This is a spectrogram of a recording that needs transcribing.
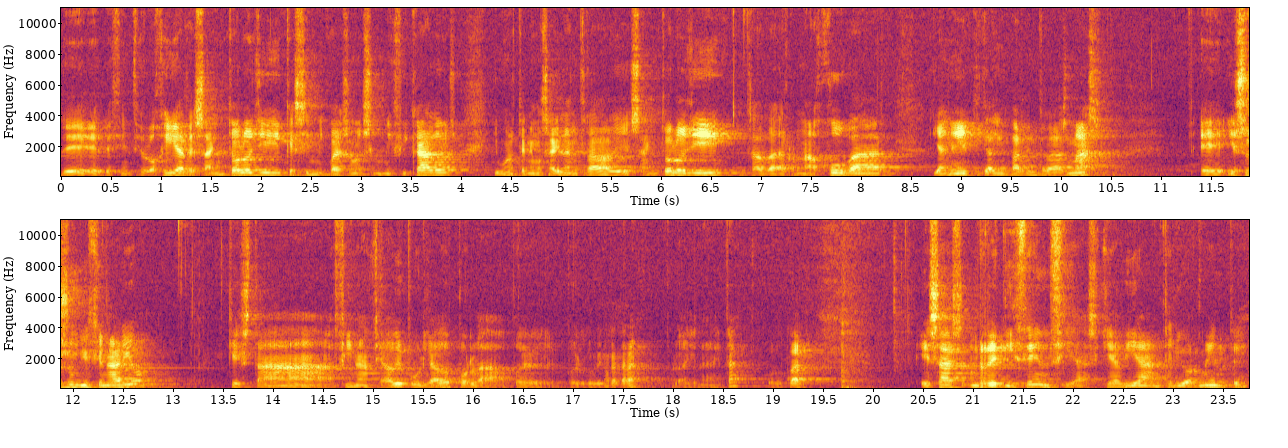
de, cienciología, de Scientology, qué, cuáles son los significados, y bueno, tenemos ahí la entrada de Scientology, entrada de Ronald Hubbard, Dianética y un par de entradas más, eh, y eso es un diccionario que está financiado y publicado por, la, por, el, por el, gobierno catalán, por la Generalitat, por lo cual esas reticencias que había anteriormente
